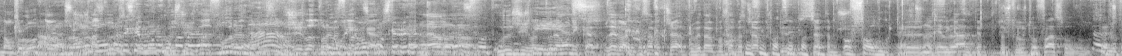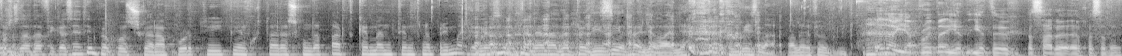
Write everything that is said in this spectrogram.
não durou, não, não, legislatura, legislatura é única. Não, não, não, legislatura é única. Mas agora, aproveitava que passava já, porque já estamos... Houve só o do Guterres, na realidade, estou a falar sobre o Guterres. Não estamos a ficar sem tempo, eu posso chegar a Porto e encurtar a segunda parte, queimando tempo na primeira, mesmo não tenho nada para dizer. Olha, olha, diz lá, qual é a tua pergunta? Eu não ia aproveitar, ia, ia te passar a, a passadeira,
